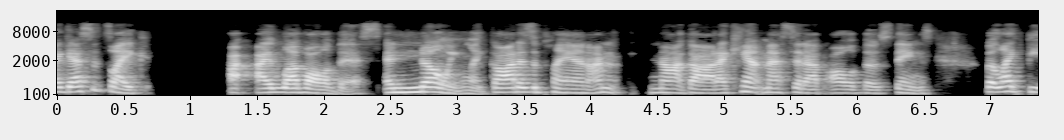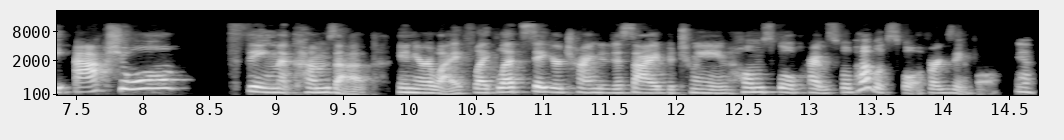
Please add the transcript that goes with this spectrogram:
i guess it's like I, I love all of this and knowing like god is a plan i'm not god i can't mess it up all of those things but like the actual thing that comes up in your life. Like let's say you're trying to decide between homeschool private school public school for example. Yeah.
